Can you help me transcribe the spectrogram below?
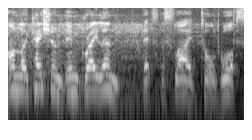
on location in Grey Lynn. That's the slide, Tall Dwarfs.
